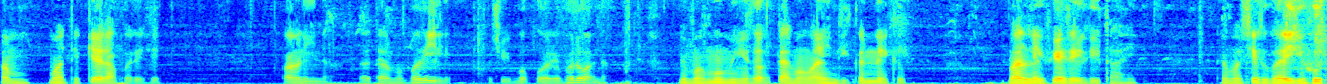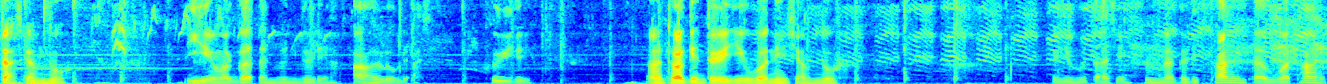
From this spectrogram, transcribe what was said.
કામ માથે કેળા ભરે છે. પાણીના. અત્યારમાં ભરી લે. પછી બપોરે ભરવાના. ને મારી મમ્મીએ તો અત્યારમાં વાંધી કરી નાખ્યું. માલને ફેરી લીધા છે. એમાં શેરભાઈ જે હુતા છે આમ ઈ અમારા ગાતાનબેન ગળે આહલોડા સુઈ ગઈ આઠ વાગે તો એ ઊભા નહીં છે આમ દોર એ હોતા છે હમણાં ઘડીક થાય ને ત્યાં ઊભા થાય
